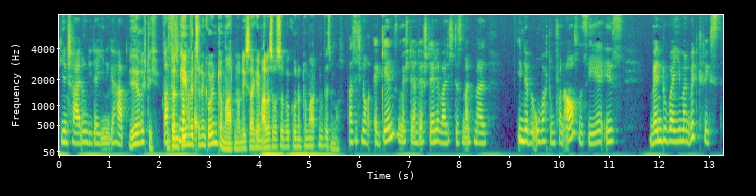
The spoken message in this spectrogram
die Entscheidung, die derjenige hat. Ja, richtig. Was und dann gehen wir zu den grünen Tomaten und ich sage ihm alles, was er über grüne Tomaten wissen muss. Was ich noch ergänzen möchte an der Stelle, weil ich das manchmal in der Beobachtung von außen sehe, ist, wenn du bei jemand mitkriegst,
